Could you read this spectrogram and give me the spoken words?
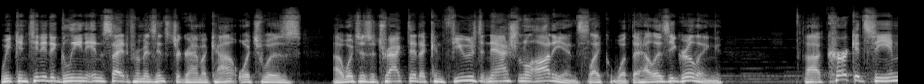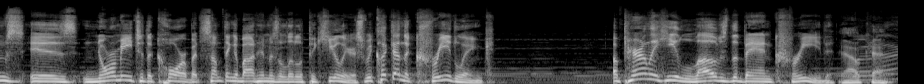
We continue to glean insight from his Instagram account, which was, uh, which has attracted a confused national audience. Like, what the hell is he grilling? Uh, Kirk, it seems, is normie to the core, but something about him is a little peculiar. So we clicked on the Creed link. Apparently, he loves the band Creed. Yeah. Okay.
